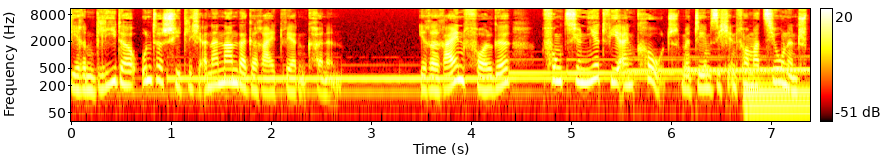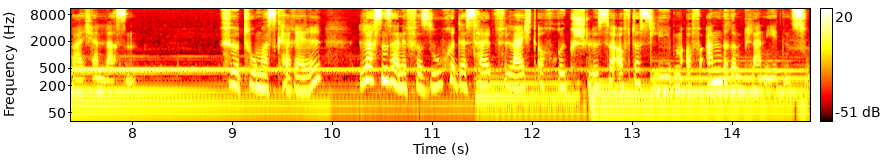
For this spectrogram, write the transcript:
deren Glieder unterschiedlich aneinandergereiht werden können. Ihre Reihenfolge funktioniert wie ein Code, mit dem sich Informationen speichern lassen. Für Thomas Carell lassen seine Versuche deshalb vielleicht auch Rückschlüsse auf das Leben auf anderen Planeten zu.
